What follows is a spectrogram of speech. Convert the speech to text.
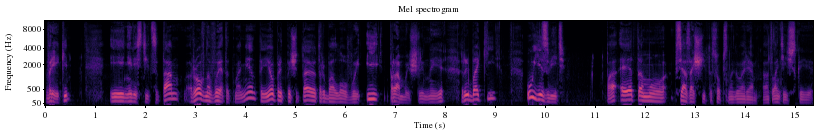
в реки, и не рестится там. Ровно в этот момент ее предпочитают рыболовы и промышленные рыбаки уязвить Поэтому вся защита, собственно говоря, атлантической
